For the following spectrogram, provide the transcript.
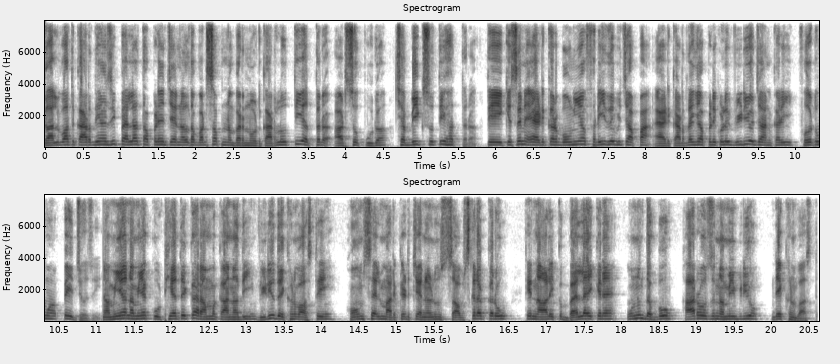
ਗੱਲਬਾਤ ਕਰਦੇ ਹਾਂ ਜੀ। ਪਹਿਲਾਂ ਤਾਂ ਆਪਣੇ ਚੈਨਲ ਦਾ WhatsApp ਨੰਬਰ ਨੋਟ ਕਰ ਲਓ। 73800 ਪੂਰਾ 26173 ਤੇ ਕਿਸੇ ਨੇ ਐਡ ਕਰਵਾਉਣੀ ਆ, ਫ੍ਰੀ ਦੇ ਵਿੱਚ ਆਪਾਂ ਐਡ ਕਰ ਦਾਂਗੇ। ਆਪਣੇ ਕੋਲੇ ਵੀਡੀਓ ਜਾਣਕਾਰੀ, ਫੋਟੋਆਂ ਭੇਜੋ ਜੀ। ਨਵੀਆਂ ਨਵੀਆਂ ਕੋਠੀਆਂ ਤੇ ਘਰਾਂ ਮਕਾਨਾਂ ਦੀ ਵੀਡੀਓ ਦੇਖਣ ਵਾਸਤੇ ਹੋਮ ਸੇਲ ਮਾਰਕੀਟ ਚੈਨਲ ਨੂੰ ਸਬਸਕ੍ਰਾਈਬ ਕਰੋ ਤੇ ਨਾਲ ਇੱਕ ਬੈਲ ਆਈਕਨ ਹੈ, ਉਹਨੂੰ ਦੱਬੋ ਹਰ ਰੋਜ਼ ਨਵੀਂ ਵੀਡੀਓ ਦੇਖਣ ਵਾਸਤੇ।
